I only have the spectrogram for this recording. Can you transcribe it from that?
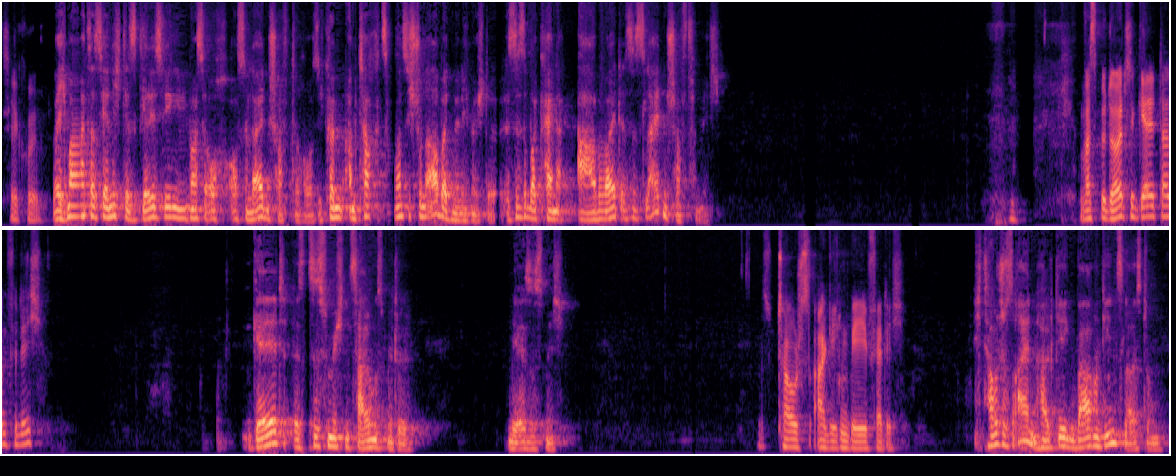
Sehr cool. Weil ich mache das ja nicht des Geldes wegen, ich mache es ja auch aus einer Leidenschaft heraus. Ich kann am Tag 20 Stunden arbeiten, wenn ich möchte. Es ist aber keine Arbeit, es ist Leidenschaft für mich. Was bedeutet Geld dann für dich? Geld, es ist für mich ein Zahlungsmittel. Mehr ist es nicht. Du tauschst A gegen B, fertig. Ich tausche es ein, halt gegen Waren und Dienstleistungen.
